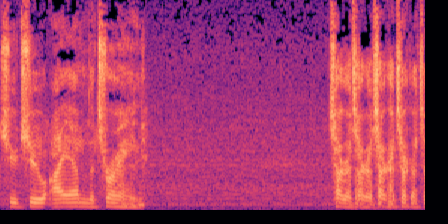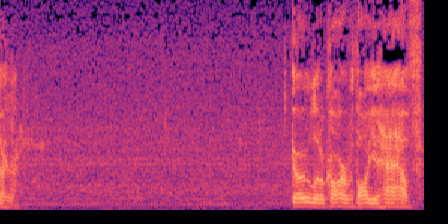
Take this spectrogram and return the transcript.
Choo choo, I am the train. Chugga, chugga, chugga, chugga, chugga. Go, little car, with all you have.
